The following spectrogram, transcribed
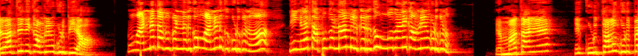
எல்லாத்தையும் நீ கம்ப்ளைண்ட் கொடுப்பியா? உங்க அண்ணன் தப்பு பண்ணதுக்கு உங்க அண்ணனுக்கு கொடுக்கணும். நீங்களே தப்பு பண்ணாம இருக்கிறதுக்கு உங்க மேலே கம்ப்ளைண்ட் கொடுக்கணும். எம்மா தாயே நீ கொடுத்தாலும் கொடுப்ப.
